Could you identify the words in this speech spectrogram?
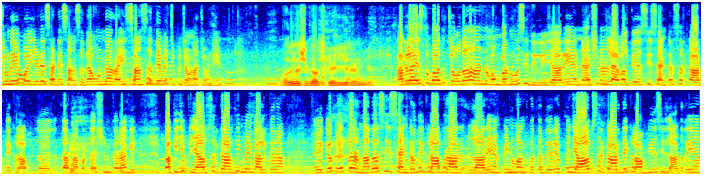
ਚੁਣੇ ਹੋਏ ਜਿਹੜੇ ਸਾਡੇ ਸੰਸਦ ਆ ਉਹਨਾਂ ਰਾਹੀਂ ਸੰਸਦ ਦੇ ਵਿੱਚ ਪਹੁੰਚਾਉਣਾ ਚਾਹੁੰਦੇ ਆ ਅਗਲੇ ਸੰਘਰਸ਼ ਕਿਹੋ ਜਿਹੇ ਰਹਿਣਗੇ। ਅਗਲਾ ਇਸ ਤੋਂ ਬਾਅਦ 14 ਨਵੰਬਰ ਨੂੰ ਅਸੀਂ ਦਿੱਲੀ ਜਾ ਰਹੇ ਹਾਂ। ਨੈਸ਼ਨਲ ਲੈਵਲ ਤੇ ਅਸੀਂ ਸੈਂਟਰ ਸਰਕਾਰ ਦੇ ਖਿਲਾਫ ਧਰਨਾ ਪ੍ਰਦਰਸ਼ਨ ਕਰਾਂਗੇ। ਬਾਕੀ ਜੇ ਪੰਜਾਬ ਸਰਕਾਰ ਦੀ ਮੈਂ ਗੱਲ ਕਰਾਂ ਇਹ ਕਿਉਂਕਿ ਇਹ ਧਰਨਾ ਤਾਂ ਅਸੀਂ ਸੈਂਟਰ ਦੇ ਖਿਲਾਫ ਰਾ- ਲਾ ਰਹੇ ਹਾਂ ਐਮਪੀ ਨੂੰ ਮੰਗ ਪੱਤਰ ਦੇ ਰਹੇ ਹਾਂ। ਪੰਜਾਬ ਸਰਕਾਰ ਦੇ ਖਿਲਾਫ ਵੀ ਅਸੀਂ ਲੜ ਰਹੇ ਹਾਂ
